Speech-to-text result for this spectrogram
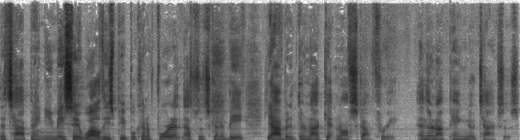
that's happening. You may say, well, these people can afford it, and that's what it's going to be. Yeah, but they're not getting off scot free and they're not paying no taxes.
